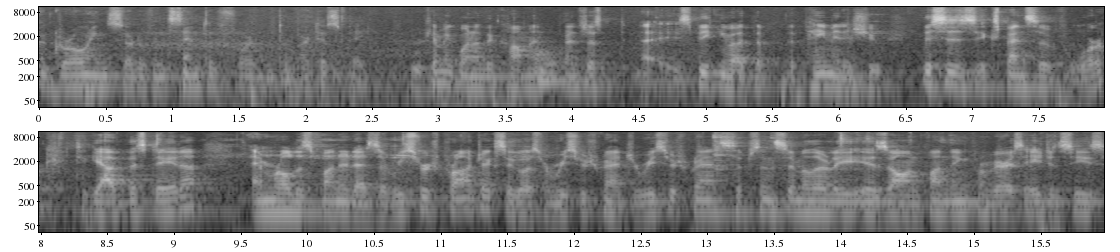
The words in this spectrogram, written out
a growing sort of incentive for them to participate. Can I make one other comment? It's just, uh, speaking about the, the payment issue, this is expensive work to gather this data. EMRALD is funded as a research project, so it goes from research grant to research grant. SIPSN similarly is on funding from various agencies.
